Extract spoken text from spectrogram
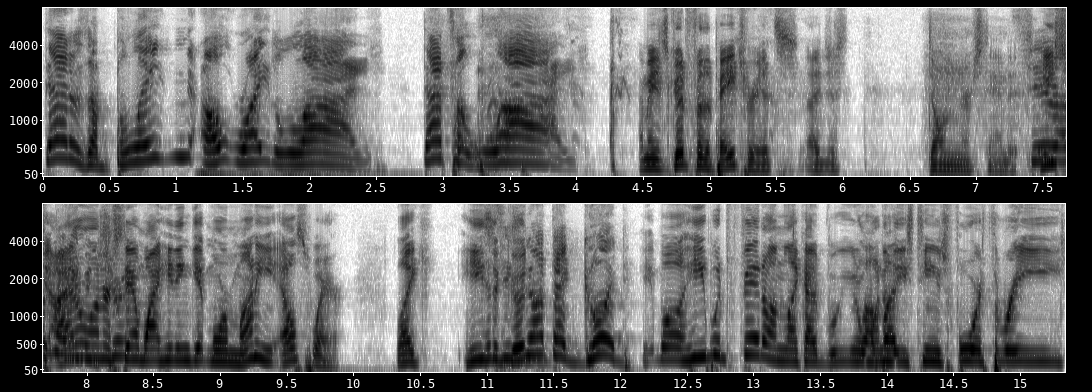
That is a blatant, outright lie. That's a lie. I mean, it's good for the Patriots. I just don't understand it. See, He I'm sh- not I don't understand sure- why he didn't get more money elsewhere. Like he's a 'Cause good. He's not that good. well, he would fit on like a you know Well, one of these teams four three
